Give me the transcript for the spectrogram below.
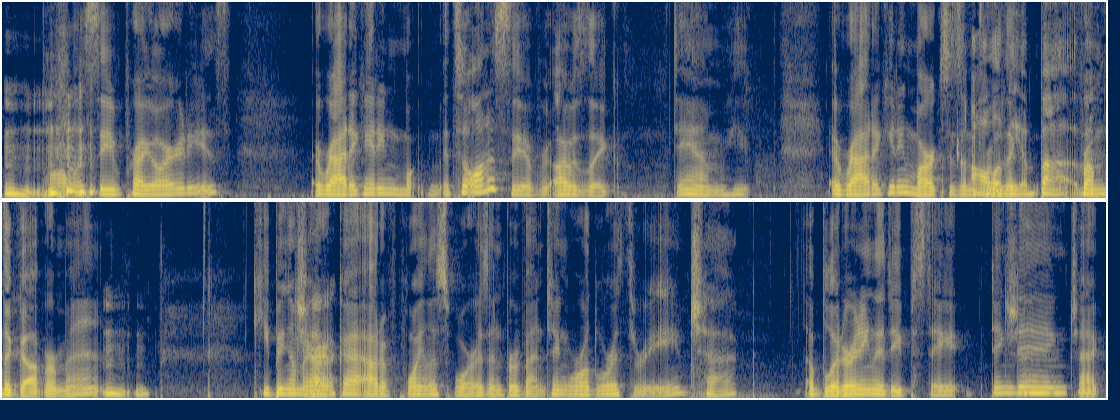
Mhm. policy priorities. Eradicating, it's honestly, I was like, damn, he, eradicating Marxism All from of the above. from the government, Mhm. keeping Check. America out of pointless wars and preventing World War III, Check. obliterating the deep state, ding ding, check,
